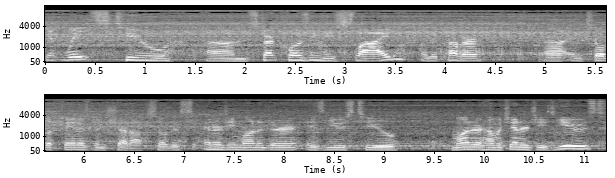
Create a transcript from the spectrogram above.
it waits to um, start closing the slide or the cover uh, until the fan has been shut off. So this energy monitor is used to monitor how much energy is used,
